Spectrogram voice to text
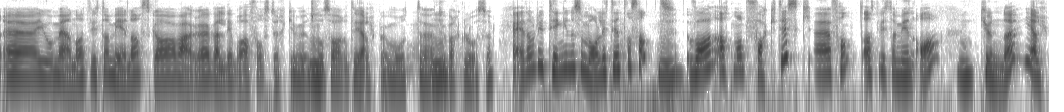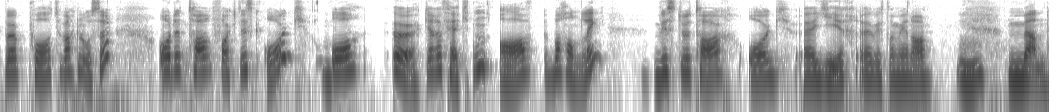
eh, jo mener at vitaminer skal være veldig bra for å styrke immunforsvaret til hjelpe mot eh, tuberkulose. En av de tingene som var litt interessant, var at man faktisk eh, fant at vitamin A kunne hjelpe på tuberkulose. Og det tar faktisk òg og øker effekten av behandling hvis du tar og eh, gir eh, vitamin A. Mm. Men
